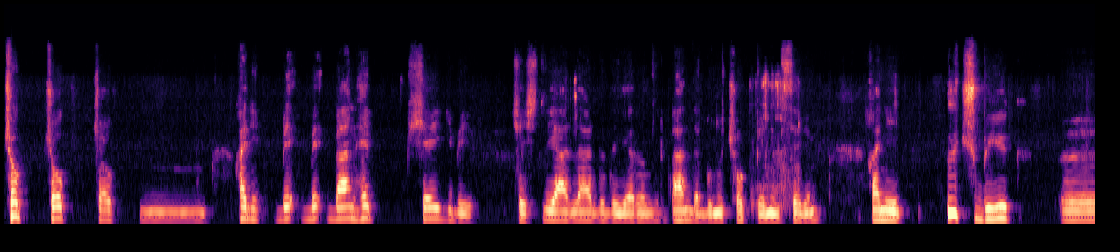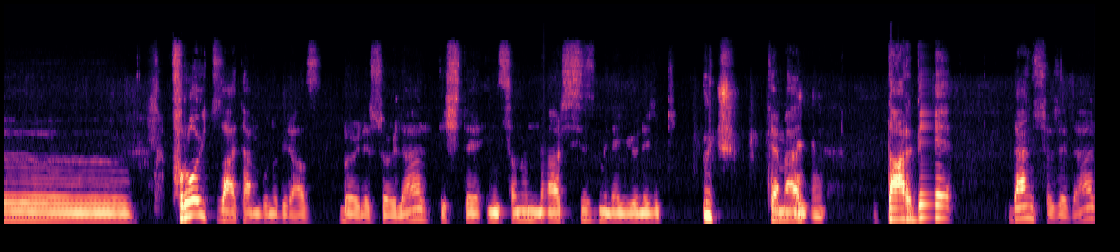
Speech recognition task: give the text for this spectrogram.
Çok çok çok hmm, hani be, be, ben hep şey gibi çeşitli yerlerde de yer alır. Ben de bunu çok benimserim. Hani üç büyük e, Freud zaten bunu biraz böyle söyler. İşte insanın narsizmine yönelik üç temel darbeden söz eder.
